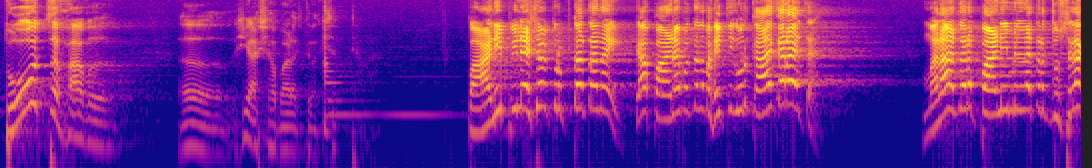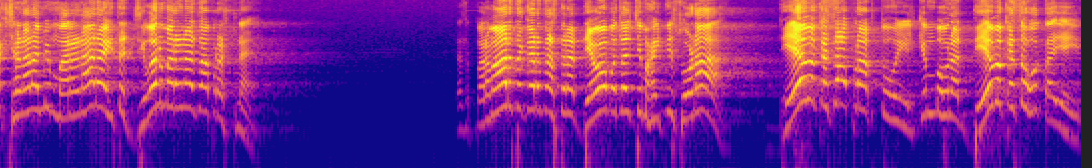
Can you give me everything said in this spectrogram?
तोच व्हावं ही आशा बाळगते लक्षात ठेवा. पाणी पिल्याशिवाय तृप्तता नाही. त्या पाण्याबद्दल माहिती घेऊन काय करायचं आहे मला जर पाणी मिळलं तर दुसऱ्या क्षणाला मी मरणार आहे. इथं जीवन मरणाचा प्रश्न आहे. त्याचा परमार्थ करत असताना देवाबद्दलची माहिती सोडा. देव कसा प्राप्त होईल? किंबहुना देव कसं होता येईल?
